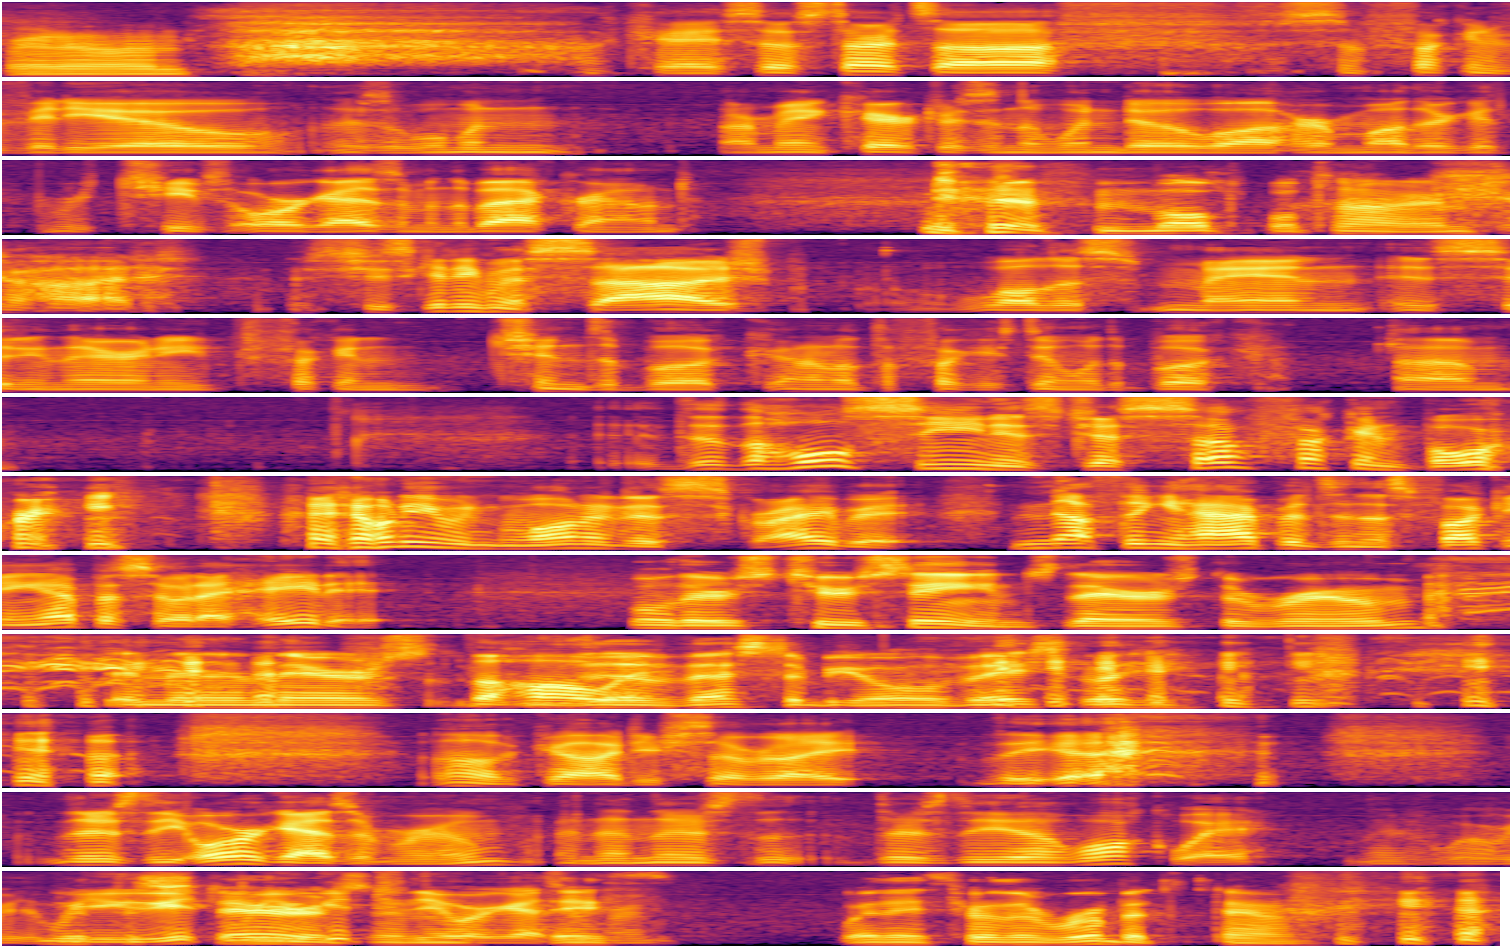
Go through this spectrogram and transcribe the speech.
Right on. Okay, so it starts off some fucking video. There's a woman, our main character's in the window while her mother gets achieves orgasm in the background. Multiple times. God, she's getting massage while this man is sitting there and he fucking chins a book. I don't know what the fuck he's doing with the book. Um, the, the whole scene is just so fucking boring. I don't even want to describe it. Nothing happens in this fucking episode. I hate it. Well, there's two scenes. There's the room, and then there's The hallway. the vestibule, basically. yeah. Oh God, you're so right. The uh, there's the orgasm room, and then there's the there's the uh, walkway where, where you get you get to the orgasm they- room. Where they throw the ribbits down. yeah.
